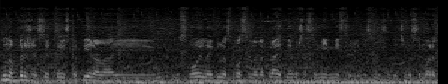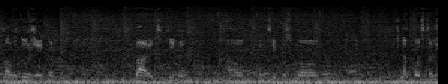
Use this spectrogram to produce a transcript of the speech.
puno brže sve to iskapirala i usvojila i bila sposobna napraviti nego što smo mi mislili. Mislim da ćemo se morati malo duže ipak baviti time a u principu smo onako ostali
